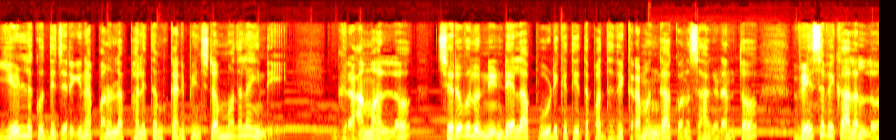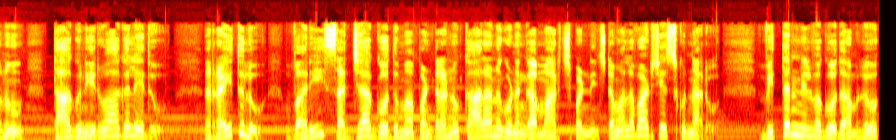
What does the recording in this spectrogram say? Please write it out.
ఏళ్ళ కొద్ది జరిగిన పనుల ఫలితం కనిపించడం మొదలైంది. గ్రామాల్లో చెరువులు నిండేలా పూడికతీత పద్ధతి క్రమంగా కొనసాగడంతో వేసవికాలంలోనూ తాగునీరు ఆగలేదు. రైతులు వరి సజ్జ గోధుమ పంటలను కాలానుగుణంగా మార్చి పండించడం అలవాటు చేసుకున్నారు. విత్తన నిల్వ గోదాములు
